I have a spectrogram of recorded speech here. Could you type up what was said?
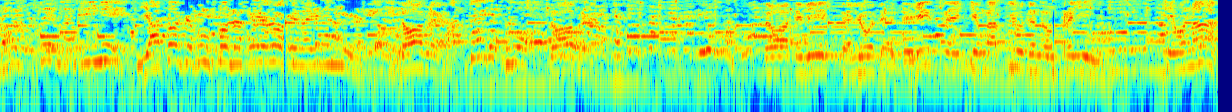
Ваш син на війні. Я теж був понад три роки на. Добре, добре. Все, дивіться, люди, дивіться, які в нас люди на Україні. І вона,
